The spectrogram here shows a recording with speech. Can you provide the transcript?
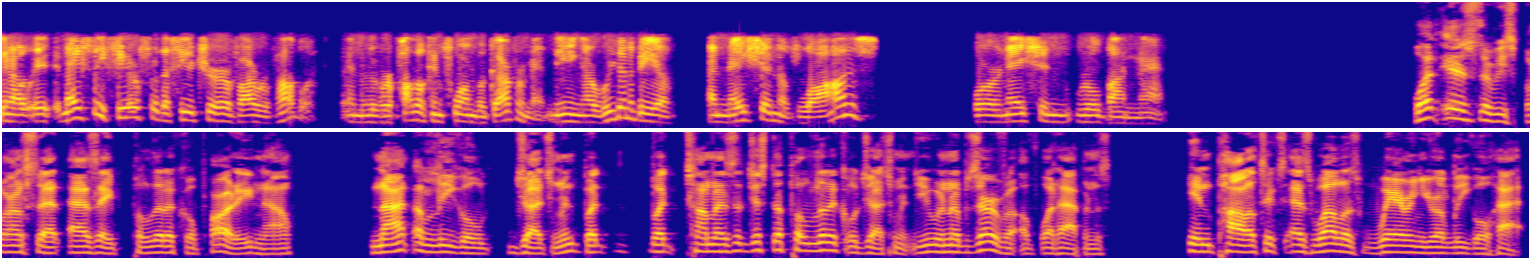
you know it, it makes me fear for the future of our republic and the Republican form of government. Meaning, are we going to be a, a nation of laws or a nation ruled by men? What is the response that, as a political party, now not a legal judgment, but but Tom, as a, just a political judgment, you are an observer of what happens in politics as well as wearing your legal hat.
